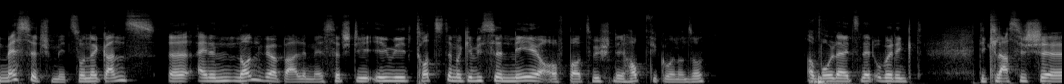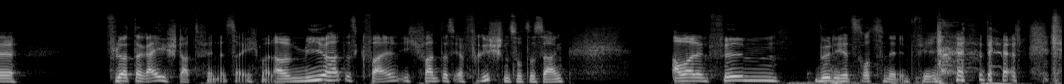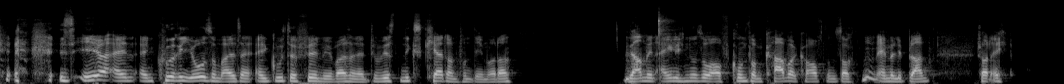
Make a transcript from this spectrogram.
Message mit, so eine ganz, äh, eine nonverbale Message, die irgendwie trotzdem eine gewisse Nähe aufbaut zwischen den Hauptfiguren und so. Obwohl da jetzt nicht unbedingt die klassische Flirterei stattfindet, sage ich mal. Aber mir hat es gefallen, ich fand das erfrischend sozusagen. Aber den Film würde ich jetzt trotzdem nicht empfehlen. der, ist eher ein, ein Kuriosum als ein, ein guter Film. Ich weiß nicht, du wirst nichts kehrt haben von dem, oder? Wir haben ihn eigentlich nur so aufgrund vom Cover gekauft und gesagt, hm, Emily Blunt schaut echt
